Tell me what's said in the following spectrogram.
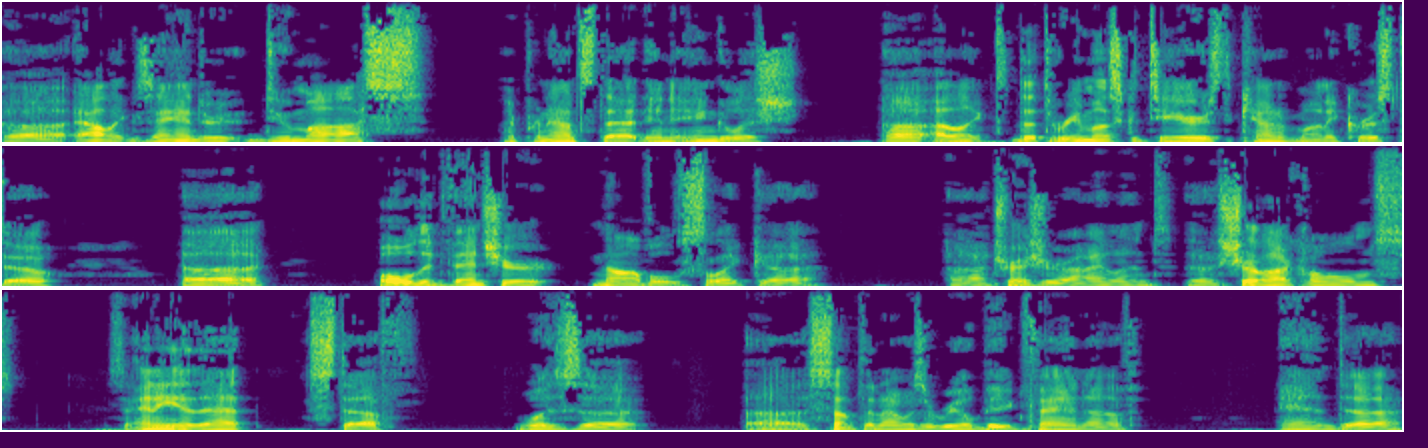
uh, Alexander Dumas. I pronounced that in English. Uh, I liked The Three Musketeers, The Count of Monte Cristo, uh, old adventure novels like, uh, uh, Treasure Island, uh, Sherlock Holmes. So any of that stuff was, uh, uh, something I was a real big fan of. And, uh,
